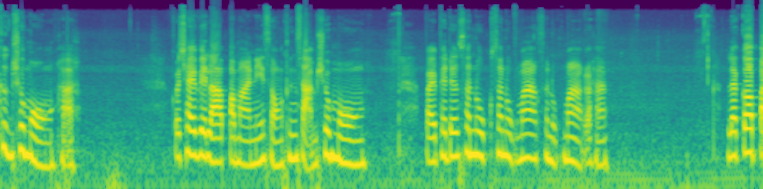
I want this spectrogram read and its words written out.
ครึ่งชั่วโมงค่ะ ก็ใช้เวลาประมาณนี้สองถึงสามชั่วโมง ไป paddle สนุกสนุกมากสนุกมากอะคะ่ะแล้วก็ไป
